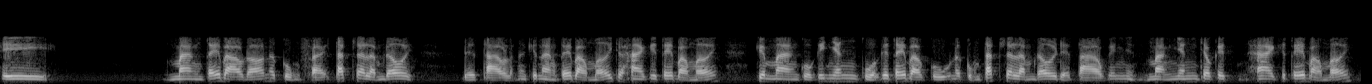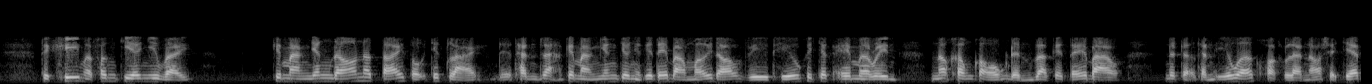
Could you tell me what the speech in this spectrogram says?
thì màng tế bào đó nó cũng phải tách ra làm đôi để tạo ra cái màng tế bào mới cho hai cái tế bào mới cái màng của cái nhân của cái tế bào cũ nó cũng tách ra làm đôi để tạo cái màng nhân cho cái hai cái tế bào mới thì khi mà phân chia như vậy cái màng nhân đó nó tái tổ chức lại để thành ra cái màng nhân cho những cái tế bào mới đó vì thiếu cái chất emerin nó không có ổn định và cái tế bào nó trở thành yếu ớt hoặc là nó sẽ chết.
